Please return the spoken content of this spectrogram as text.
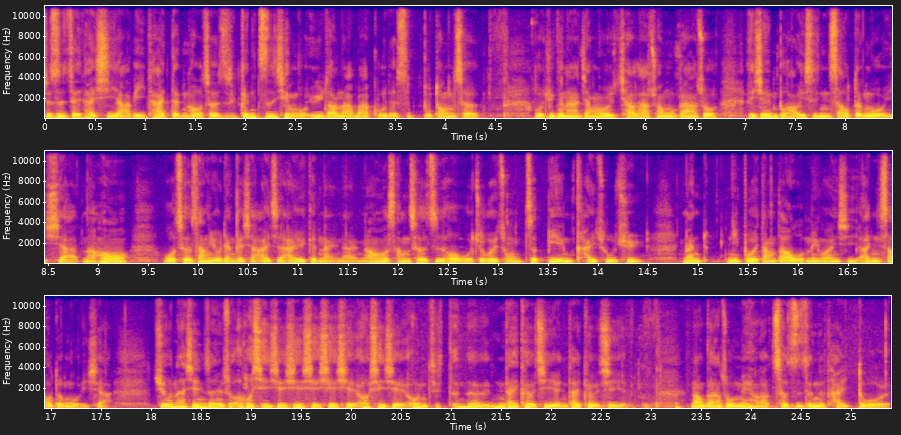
就是这台 CRV，他在等候车子，跟之前我遇到那巴库的是不同车。我就跟他讲，我就敲他窗户，跟他说：“哎，先生不好意思，你稍等我一下。然后我车上有两个小孩子，还有一个奶奶。然后上车之后，我就会从这边开出去。那你不会挡到我，没关系啊，你稍等我一下。”结果那先生也说：“哦，谢谢，谢谢，谢谢，哦，谢谢，哦，你真的，你太客气了，你太客气了。”然后我跟他说：“没有啊，车子真的太多了。”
